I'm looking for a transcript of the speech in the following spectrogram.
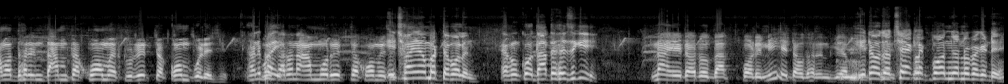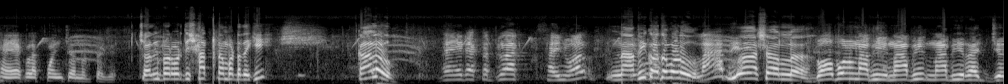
আমার ধরেন দামটা কম একটু রেটটা কম পড়েছে। কারণে আমার রেটটা কমে এই ছয় নাম্বারটা বলেন এখন দাঁতে হয়েছে কি? না এটারও দাঁত পড়েনি এটাও ধরেন কি এটাও যাচ্ছে এক লাখ পঞ্চান্ন প্যাকেটে? হ্যাঁ এক লাখ পঞ্চান্ন টাকা চলেন পরবর্তী সাত নাম্বারটা দেখি। কালো? হ্যাঁ এটা একটা ব্ল্যাক সাইওয়াল নাভি কত বড়? নাভি? মাশাআল্লাহ। ডবল নাভি নাভি নাভি রাজ্যে।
